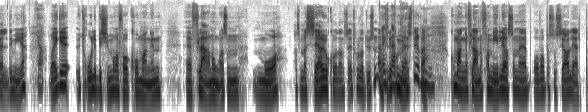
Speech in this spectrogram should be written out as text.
veldig mye. Ja. Og jeg er utrolig bekymra for hvor mange flere unger som må Altså, Vi ser jo hvordan Jeg tror det var du som nevnte det i kommunestyret. Mm. Hvor mange flere familier som er over på sosialhjelp.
